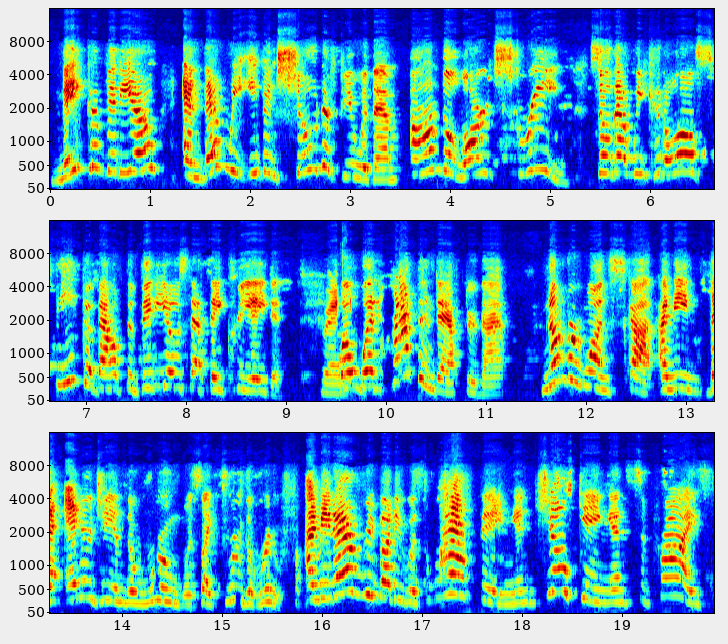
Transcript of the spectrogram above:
make a video. And then we even showed a few of them on the large screen so that we could all speak about the videos that they created. Right. Well, what happened after that number one, Scott, I mean, the energy in the room was like through the roof. I mean, everybody was laughing and joking and surprised.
